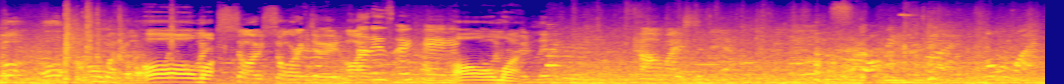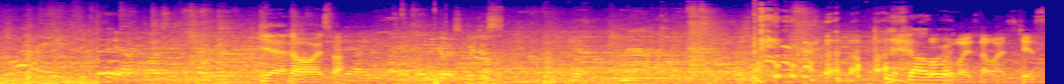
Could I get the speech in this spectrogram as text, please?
Oh, oh, oh my god. Oh, oh, oh my. I'm so sorry, dude. That I, is okay. Oh my. dude, can't waste it now. Stop it. Oh my god. Yeah, no worries, man. Let's go, bro. boys, no worries. Cheers.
